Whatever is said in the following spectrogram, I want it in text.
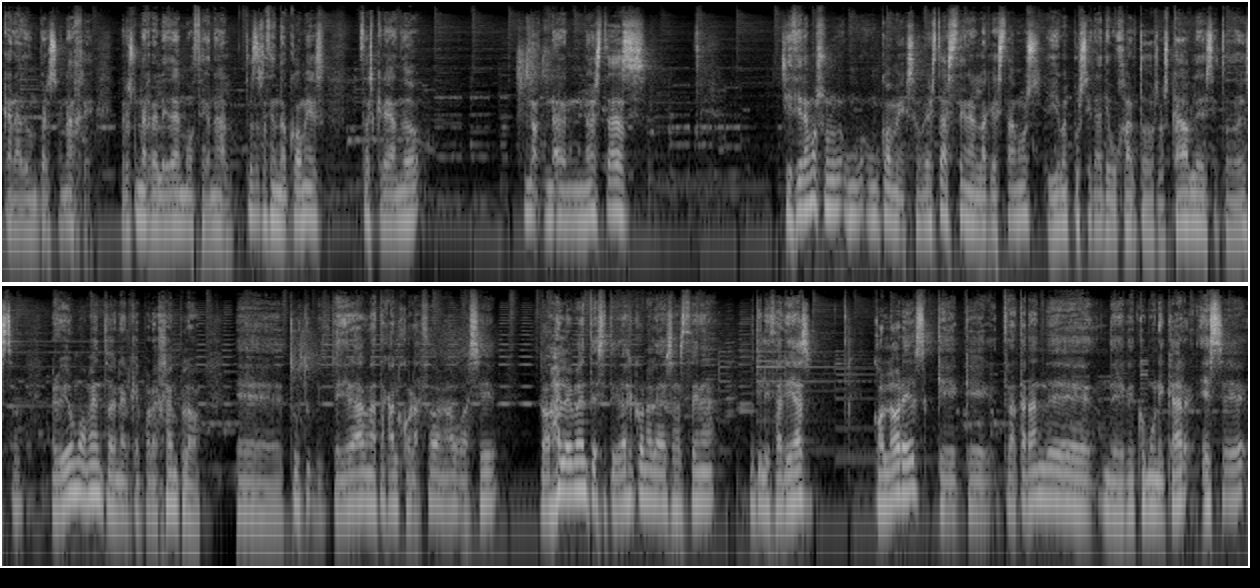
cara de un personaje, pero es una realidad emocional. Tú estás haciendo cómics, estás creando... No, no, no estás... Si hiciéramos un, un- cómic sobre esta escena en la que estamos y yo me pusiera a dibujar todos los cables y todo esto, pero había un momento en el que, por ejemplo, eh, tú, te diera un ataque al corazón o algo así, probablemente si tuvieras con esa escena utilizarías colores que, que tratarán de, de comunicar ese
